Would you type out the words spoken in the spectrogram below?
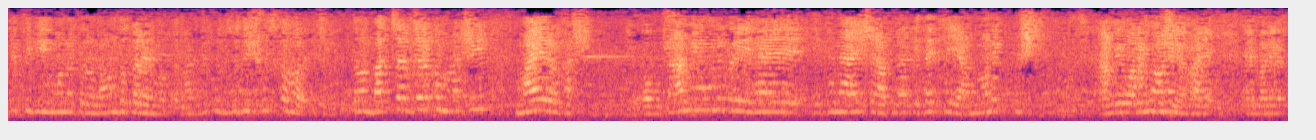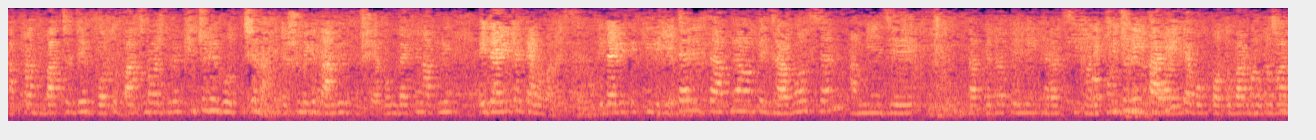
পৃথিবী মনে করেন অন্ধকারের মতো না। যদি- যদি সুস্থ হয় তখন বাচ্চার যেরকম হাসি মায়েরও হাসি। আমি মনে করি হ্যাঁ এখানে আইসা আপনাকে দেখাই আমি অনেক খুশি। আমি অনেক খুশি মানে মানে আপনার বাচ্চাদের গত পাঁচ মাস ধরে খিচুড়ি হচ্ছে না। এটা শুনে কিন্তু আমিও খুশি। এবং দেখেন আপনি এই ডায়েরিটা কেন বানাইছেন? এই ডায়েরিতে কি লিখে ডায়েরিতে আপনি আমাকে যা বলছেন আমি যে ধাপে ধাপে লিখে রাখছি মানে খিচুড়ি খিচুড়ির তারিখ এবং কতবার কতবার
